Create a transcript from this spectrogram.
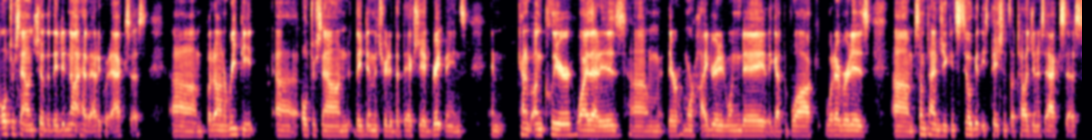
ultrasound showed that they did not have adequate access. Um, but on a repeat uh, ultrasound, they demonstrated that they actually had great veins and kind of unclear why that is. Um, they were more hydrated one day, they got the block, whatever it is. Um, sometimes you can still get these patients autogenous access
